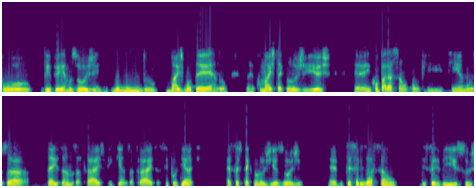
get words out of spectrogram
por vivermos hoje num mundo mais moderno, né, com mais tecnologias é, em comparação com o que tínhamos há 10 anos atrás, 20 anos atrás, assim por diante. Essas tecnologias hoje é, de terceirização de serviços,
